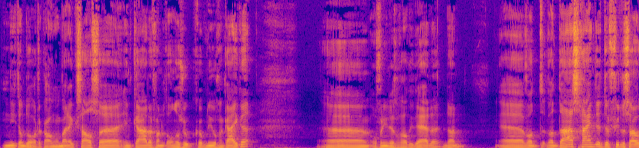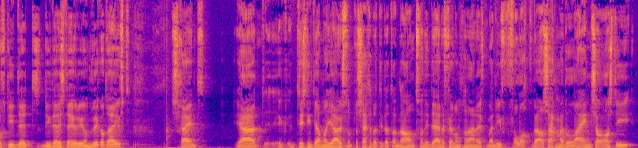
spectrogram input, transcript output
niet om door te komen. Maar ik zal ze in het kader van het onderzoek opnieuw gaan kijken. Of in ieder geval die derde dan. Eh, want, want daar schijnt het de filosoof die, dit, die deze theorie ontwikkeld heeft, schijnt. Ja, het- is niet helemaal juist om te zeggen dat hij dat aan de hand van die derde film gedaan heeft. Maar die volgt wel zeg maar de lijn zoals die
